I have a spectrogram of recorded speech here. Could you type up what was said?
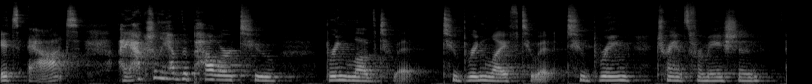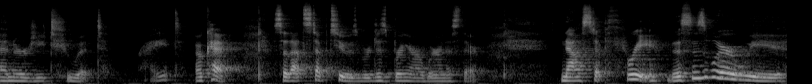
it's at, I actually have the power to bring love to it, to bring life to it, to bring transformation energy to it, right? Okay, so that's step two is we're just bring our awareness there. Now, step three, this is where we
